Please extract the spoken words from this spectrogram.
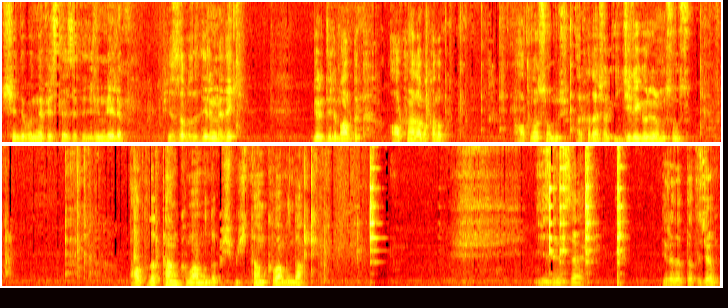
Şimdi bu nefis lezzeti dilimleyelim. Pizzamızı dilimledik. Bir dilim aldık. Altına da bakalım. Altına sonmuş. Arkadaşlar inceliği görüyor musunuz? Altı da tam kıvamında pişmiş. Tam kıvamında. İzninizle bir adet atacağım.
